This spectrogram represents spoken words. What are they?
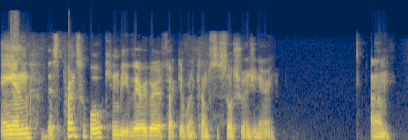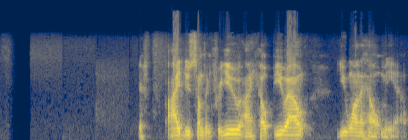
And this principle can be very, very effective when it comes to social engineering. Um, if I do something for you, I help you out, you want to help me out.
